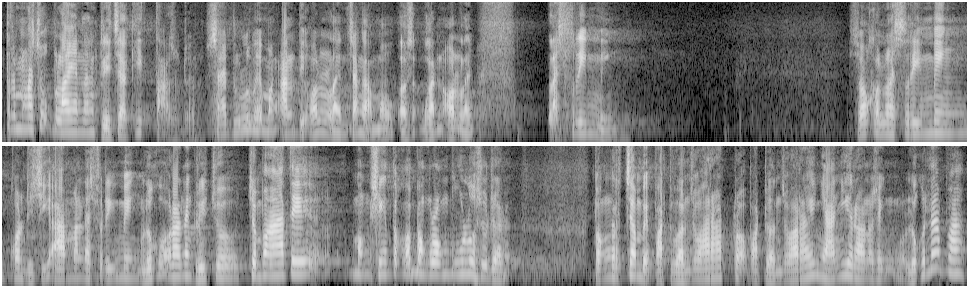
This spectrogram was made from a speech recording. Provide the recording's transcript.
Termasuk pelayanan gereja kita, saudara. Saya dulu memang anti online, saya nggak mau, eh, bukan online, live streaming. So kalau live streaming, kondisi aman live streaming, lu kok orang yang gereja, jemaatnya sing teko rong puluh, saudara. Pengerja mbak paduan suara tok, paduan suaranya nyanyi rano sing, lu kenapa?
